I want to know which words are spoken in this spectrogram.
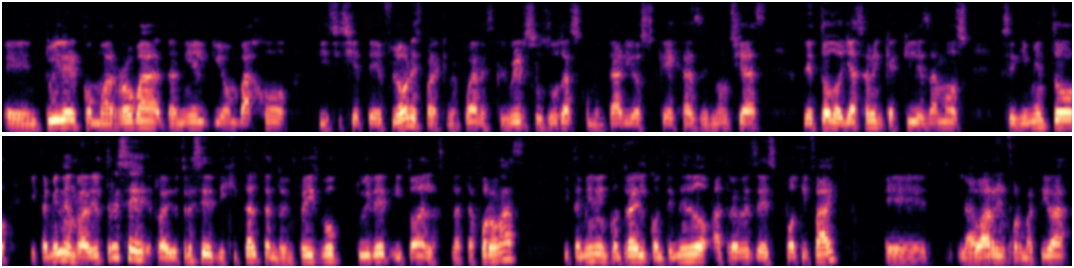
en Twitter como arroba Daniel-17 Flores para que me puedan escribir sus dudas, comentarios, quejas, denuncias, de todo. Ya saben que aquí les damos seguimiento y también en Radio 13, Radio 13 Digital, tanto en Facebook, Twitter y todas las plataformas y también encontrar el contenido a través de Spotify, eh, la barra informativa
